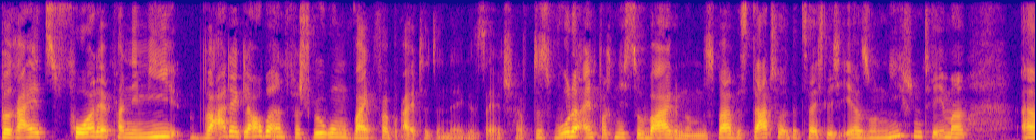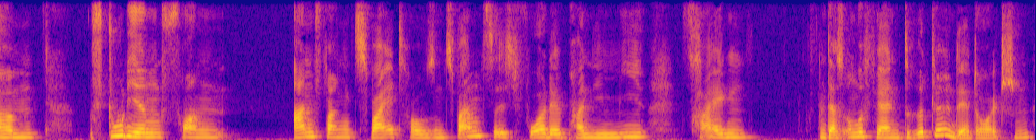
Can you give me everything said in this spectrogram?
bereits vor der Pandemie war der Glaube an Verschwörungen weit verbreitet in der Gesellschaft. Das wurde einfach nicht so wahrgenommen. Das war bis dato tatsächlich eher so ein Nischenthema. Ähm, Studien von Anfang 2020 vor der Pandemie zeigen, dass ungefähr ein Drittel der Deutschen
